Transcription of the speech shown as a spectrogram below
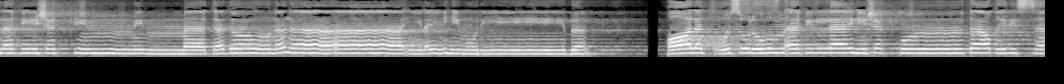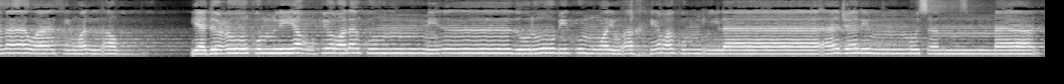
لَفِي شَكٍّ مِّمَّا تَدْعُونَنَا إِلَيْهِ مُرِيبٍ قَالَتْ رُسُلُهُمْ أَفِي اللَّهِ شَكٌّ فَاطِرِ السَّمَاوَاتِ وَالْأَرْضِ يَدْعُوكُمْ لِيَغْفِرَ لَكُم مِّن ذُنُوبِكُمْ وَيُؤَخِّرَكُمْ إِلَى أَجَلٍ مُّسَمًّى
